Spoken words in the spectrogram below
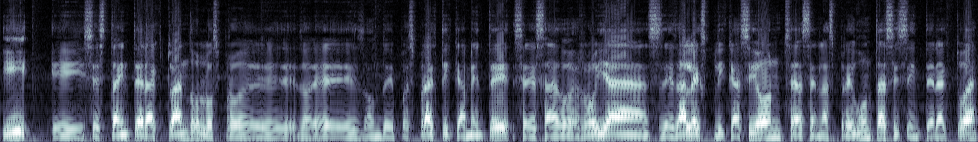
y, se está interactuando los eh, eh, donde pues prácticamente se desarrolla se da la explicación se hacen las preguntas y se interactúa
